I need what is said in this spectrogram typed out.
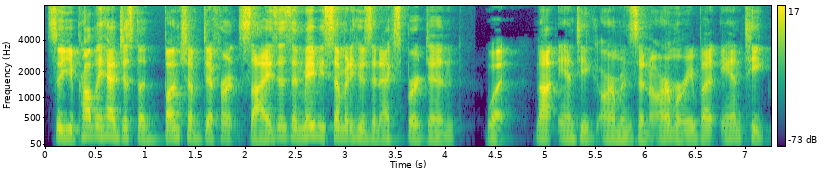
So you probably had just a bunch of different sizes, and maybe somebody who's an expert in what not antique armors and armory, but antique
